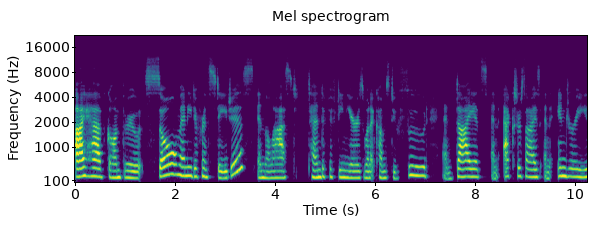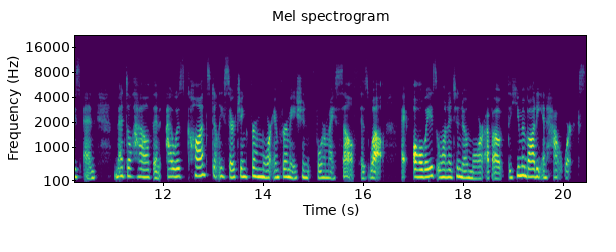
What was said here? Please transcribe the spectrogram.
I have gone through so many different stages in the last 10 to 15 years when it comes to food and diets and exercise and injuries and mental health. And I was constantly searching for more information for myself as well. I always wanted to know more about the human body and how it works.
